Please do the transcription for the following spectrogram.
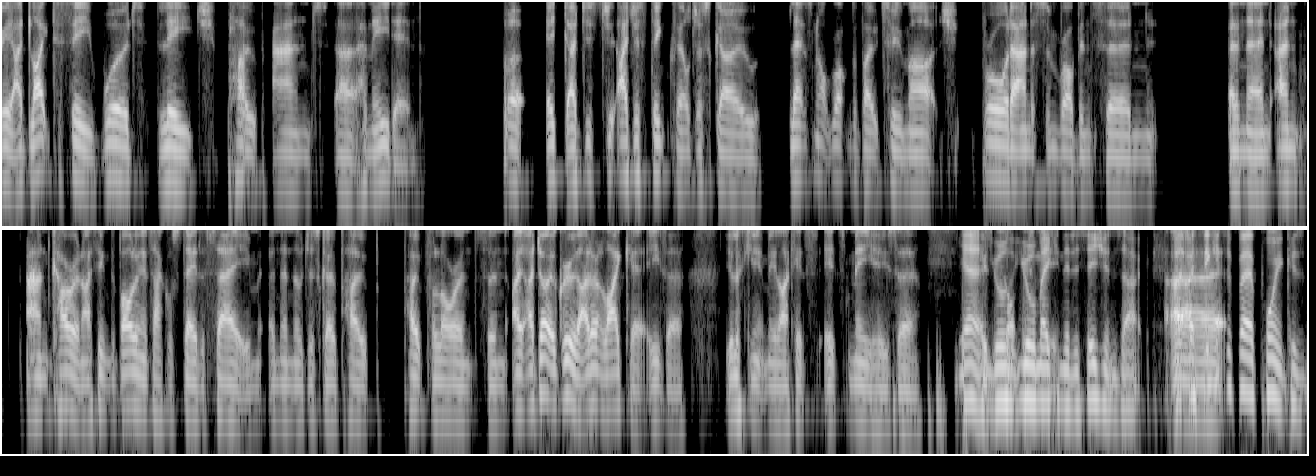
I'd like to see Wood, Leach, Pope, and uh, Hameed in. But it, I just I just think they'll just go. Let's not rock the boat too much. Broad, Anderson, Robinson, and then and and Curran. I think the bowling attack will stay the same, and then they'll just go Pope, Pope for Lawrence. And I, I don't agree with that. I don't like it either. You're looking at me like it's it's me who's uh yeah who's you're you're making the decision, Zach. Uh, I, I, think it's a fair point because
